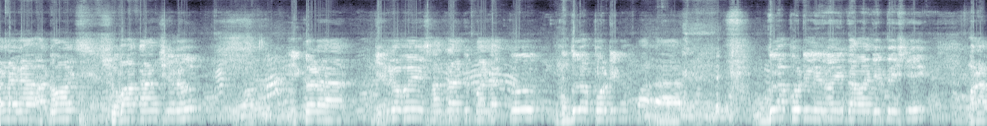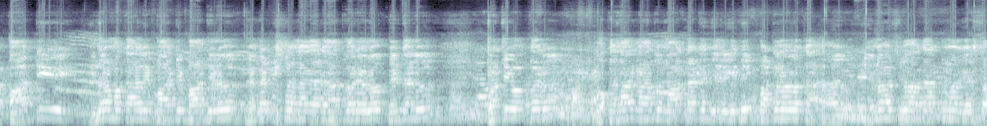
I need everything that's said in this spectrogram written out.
పండగ అడ్వాన్స్ శుభాకాంక్షలు. ఇక్కడ జరగబోయే సంక్రాంతి పండగకు ముగ్గుల పోటీలు ముగ్గుల పోటీలు నిర్వహిద్దామని చెప్పేసి మన పార్టీ ఇంద్రమ్మ కాలనీ పార్టీ బాధ్యులు వెంకటకృష్ణ గారి ఆధ్వర్యంలో పెద్దలు ప్రతి ఒక్కరు ఒకసారి నాతో మాట్లాడడం జరిగింది. పట్టణంలో ఎన్నో సేవా కార్యక్రమాలు చేస్తూ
